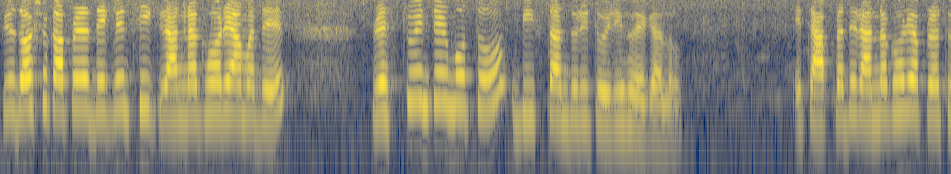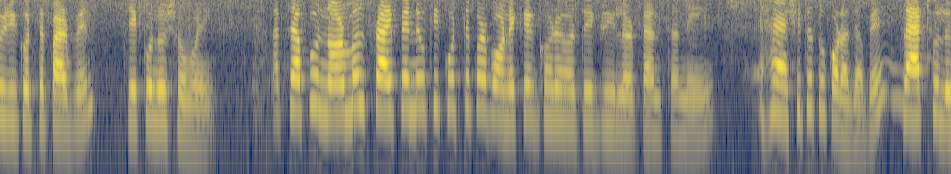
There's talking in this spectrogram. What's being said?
প্রিয় দর্শক আপনারা দেখলেন ঠিক রান্নাঘরে আমাদের রেস্টুরেন্টের মতো বিফ তান্দুরি তৈরি হয়ে গেল। এটা আপনাদের রান্নাঘরে আপনারা তৈরি করতে পারবেন যে কোনো সময়। আচ্ছা আপু নর্মাল ফ্রাই প্যানেও কি করতে পারব? অনেকের ঘরে হয়তো এই গ্রিলার প্যানটা নেই। হ্যাঁ সেটা তো করা যাবে। ফ্ল্যাট হলে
